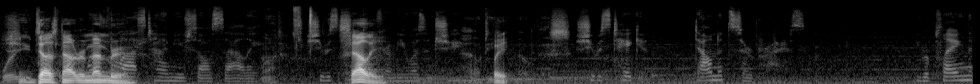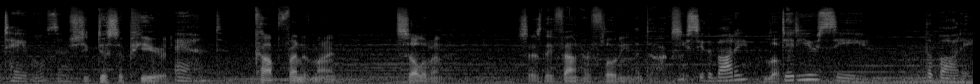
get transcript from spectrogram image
Where She does not remember. The last time you saw Sally. What? She was taken Sally? from you, wasn't she? How do Wait. you know this? She was taken down at Surprise. You were playing the tables and She disappeared. and Cop friend of mine, Sullivan, says they found her floating in the docks. you see the body? Look. Did you see the body?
